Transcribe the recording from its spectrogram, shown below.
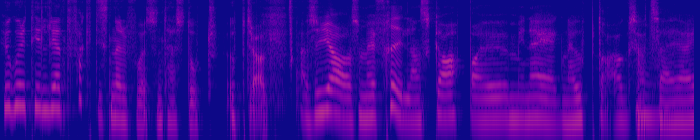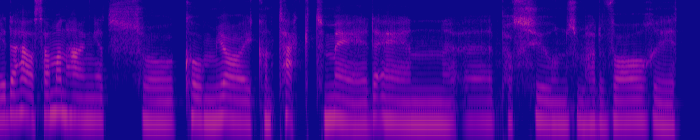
hur går det till rent faktiskt när du får ett sånt här stort uppdrag? Alltså jag som är frilans skapar ju mina egna uppdrag så att mm. säga. I det här sammanhanget så kom jag i kontakt med en eh, person som hade varit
